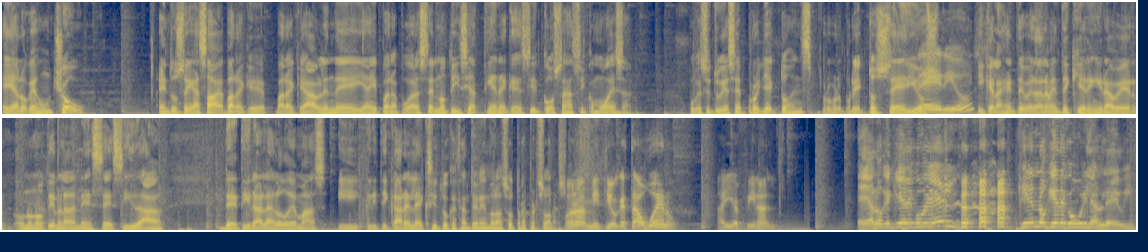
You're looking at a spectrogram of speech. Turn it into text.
Ella lo que es un show. Entonces ella sabe para que, para que hablen de ella y para poder hacer noticias tiene que decir cosas así como esa. Porque si tuviese proyectos, en- pro- proyectos serios, ¿Serios? y que la gente verdaderamente quieren ir a ver, uno no tiene la necesidad de tirarle a los demás y criticar el éxito que están teniendo las otras personas. Bueno, admitió que está bueno. Ahí al final. Ella lo que quiere con él. ¿Quién no quiere con William Levy?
